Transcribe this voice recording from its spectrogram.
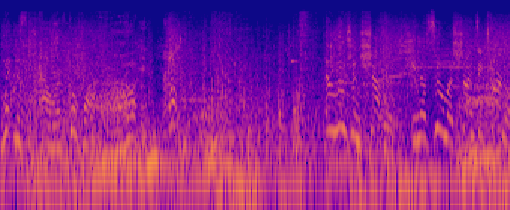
Witness the power of Guhua. Illusion shattered. Inazuma shines eternal.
